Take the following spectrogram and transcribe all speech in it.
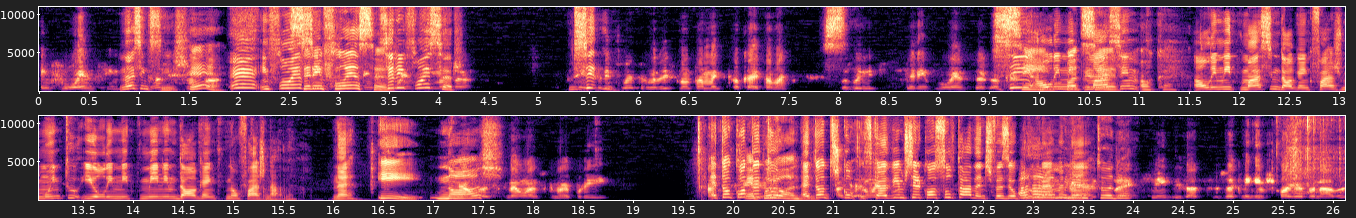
Influencing. Não é assim que se diz? não É. tá- É, influencer. Ser influencer. Ser influencer. não tá- Sim, Ser- ser influencer, mas isso não está muito. Ok, está bem. Os limites de ser influencer. ok. Sim, Sim, ao limite pode ser. máximo. Ok. Ao limite máximo de alguém que faz muito e o limite mínimo de alguém que não faz nada. Né? E Não, nós. acho que não, acho que não é por aí. Então conta É por tu. onde? Então desculpa, se calhar devíamos ter consultado antes de fazer o programa, mulher. não é? Não, toda. Bem, Sim, exato. Já que ninguém vos paga para nada,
